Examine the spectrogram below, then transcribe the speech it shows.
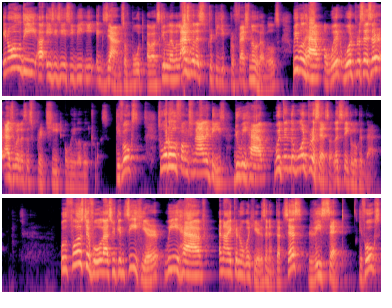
in all the uh, ACCA CBE exams of both uh, skill level as well as strategic professional levels, we will have a word, word processor as well as a spreadsheet available to us. Okay, folks? So what all functionalities do we have within the word processor? Let's take a look at that. Well, first of all, as you can see here, we have an icon over here, isn't it? That says reset. Okay, folks,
